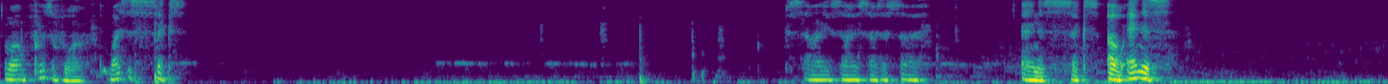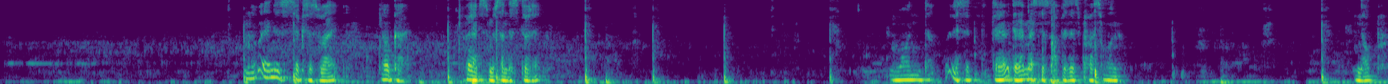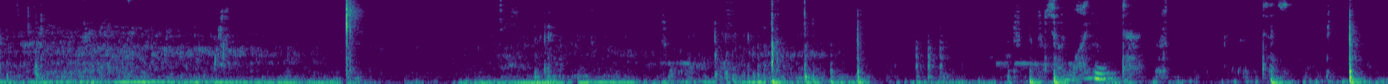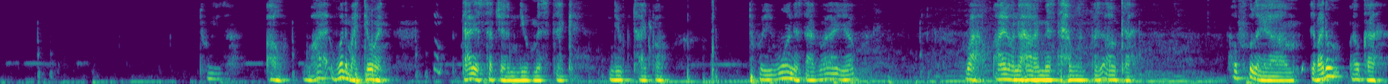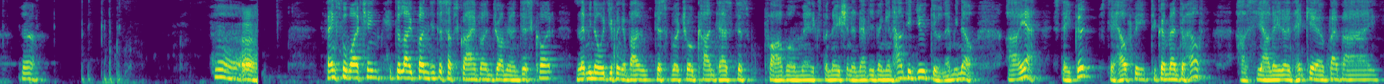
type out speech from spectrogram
Well, first of all, why is this six? Size, size, size, size. N is six. Oh, N is. No, N is six is right. Okay. I just misunderstood it. one, is it, did, did I mess this up? Is this plus one? Nope. So one. Oh why, what am I doing? That is such a new mistake. New typo. 21, is that right? Yep. Wow, I don't know how I missed that one, but okay. Hopefully, um, if I don't, okay, yeah. Thanks for watching. Hit the like button, hit the subscribe button, join me on Discord. Let me know what you think about this virtual contest, this problem and explanation and everything, and how did you do? Let me know. Uh, yeah, stay good, stay healthy, to good mental health. I'll see y'all later. Take care. Bye bye.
